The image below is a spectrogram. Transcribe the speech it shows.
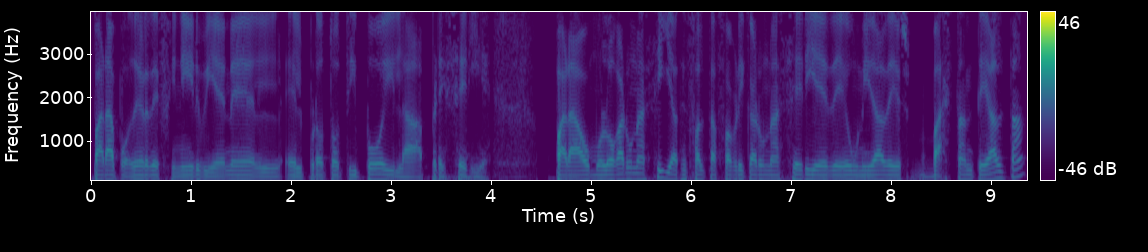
para poder definir bien el prototipo y la preserie para homologar una silla hace falta fabricar una serie de unidades bastante alta.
